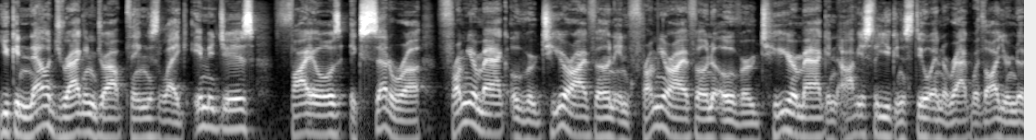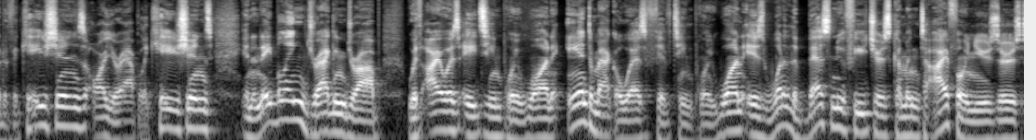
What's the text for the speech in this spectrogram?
you can now drag and drop things like images, files, etc. from your Mac over to your iPhone and from your iPhone over to your Mac. And obviously, you can still interact with all your notifications, all your applications, and enabling drag and drop with iOS 18.1 and macOS 15.1 is one of the best new features coming to iPhone users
